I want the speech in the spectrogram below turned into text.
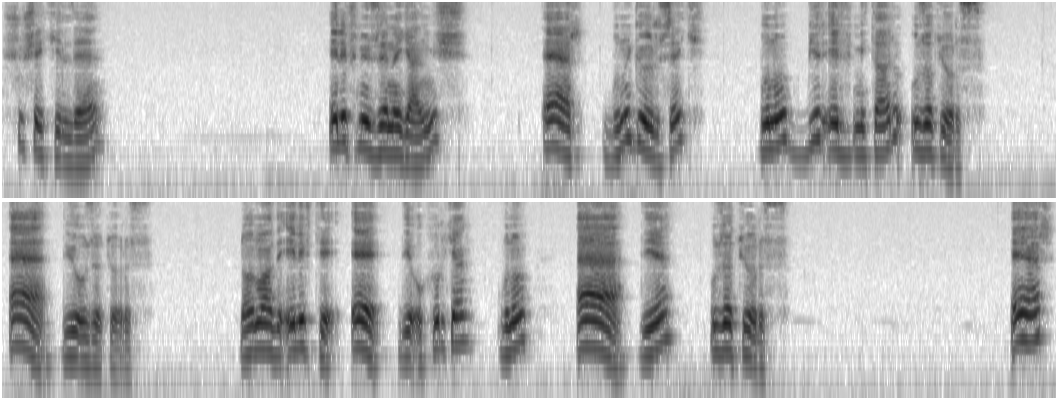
Şu şekilde elifin üzerine gelmiş. Eğer bunu görürsek bunu bir elif miktarı uzatıyoruz. E diye uzatıyoruz. Normalde elifti e diye okurken bunu e diye uzatıyoruz. Eğer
